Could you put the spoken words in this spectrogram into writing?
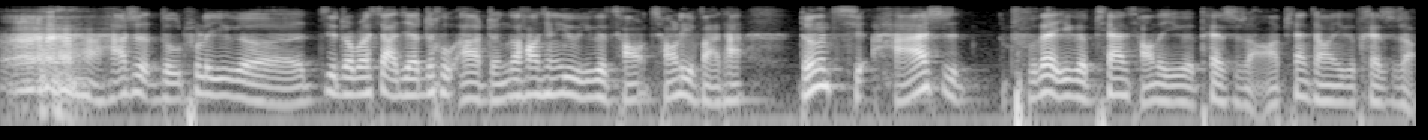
还是走出了一个继这波下跌之后啊，整个行情又一个强强力反弹，整体还是处在一个偏强的一个态势上啊，偏强一个态势上。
